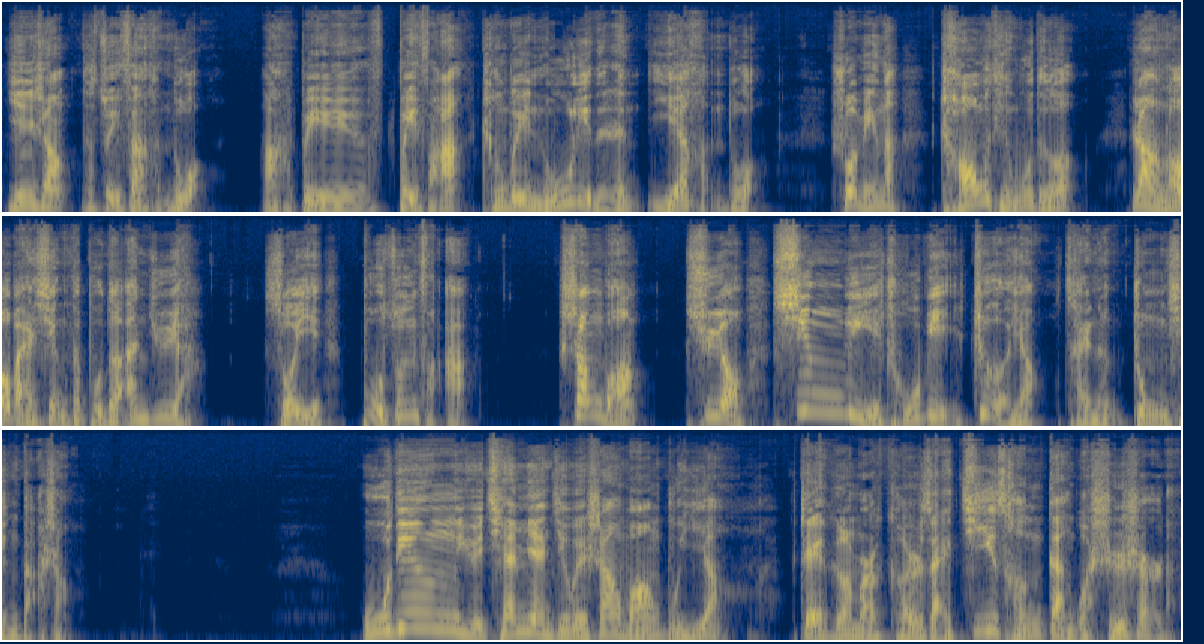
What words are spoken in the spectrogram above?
殷商的罪犯很多啊，被被罚成为奴隶的人也很多，说明呢朝廷无德。让老百姓他不得安居呀，所以不遵法，商王需要兴利除弊，这样才能中兴大商。武丁与前面几位商王不一样，这哥们儿可是在基层干过实事的。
